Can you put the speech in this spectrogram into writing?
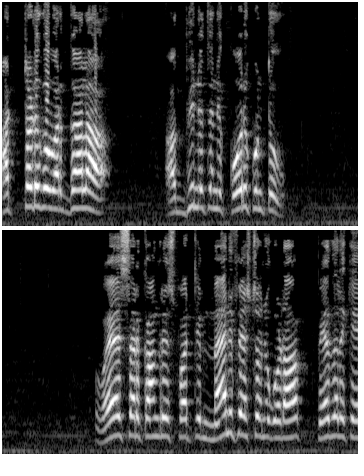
అట్టడుగు వర్గాల అభ్యున్నతిని కోరుకుంటూ వైఎస్ఆర్ కాంగ్రెస్ పార్టీ మేనిఫెస్టోను కూడా పేదలకే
